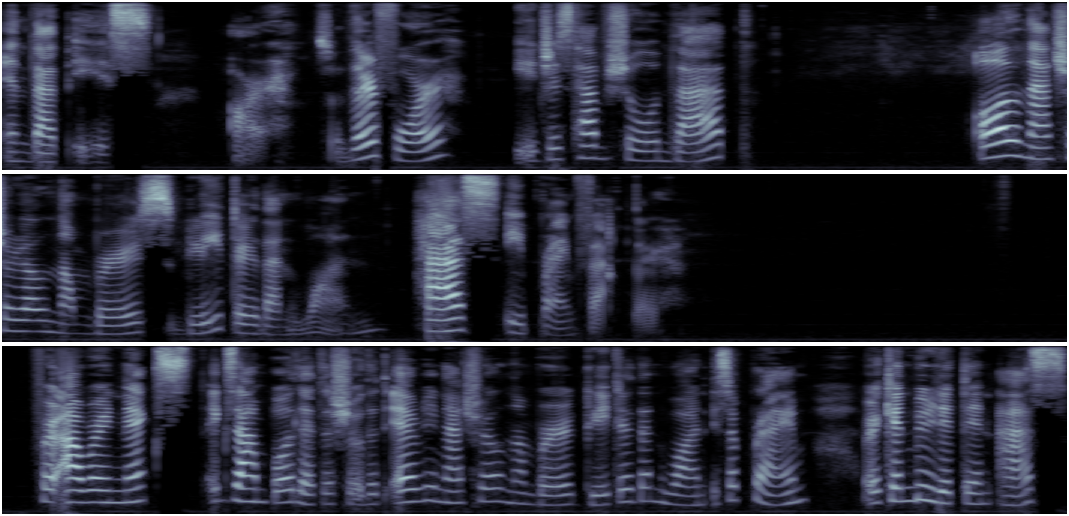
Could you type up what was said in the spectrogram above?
and that is r. So therefore, we just have shown that all natural numbers greater than 1 has a prime factor. For our next example, let us show that every natural number greater than 1 is a prime or can be written as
